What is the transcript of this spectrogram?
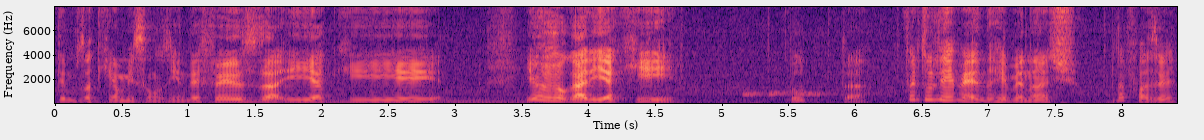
Temos aqui uma missãozinha de defesa e aqui... Eu jogaria aqui... Puta... Foi tudo de revenante. Dá pra fazer.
